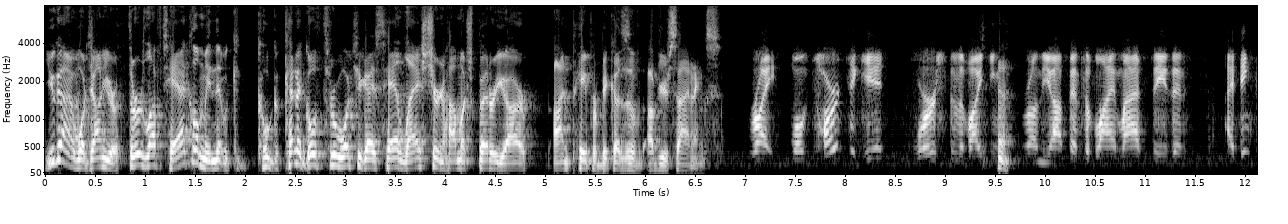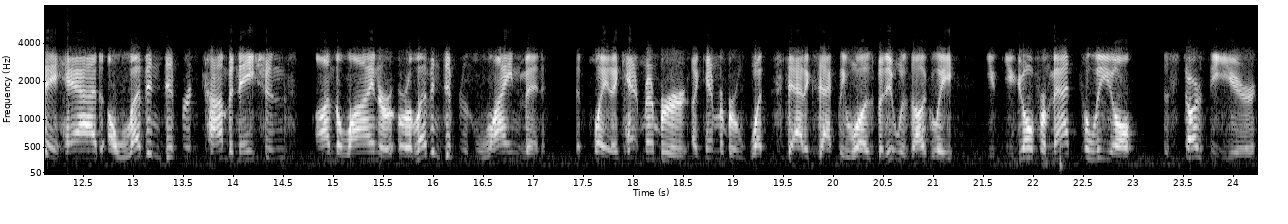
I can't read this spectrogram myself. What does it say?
you got what down to your third left tackle. I mean, kind of go through what you guys had last year and how much better you are on paper because of, of your signings. Right. Well, it's hard to get worse than the Vikings were on the offensive line last season. I think they had 11 different combinations on the line, or, or 11 different linemen that played. I can't remember. I can't remember what the stat exactly was, but it was ugly. You, you go from Matt Kalil to start the year,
